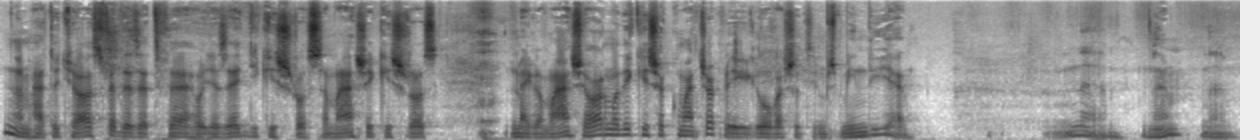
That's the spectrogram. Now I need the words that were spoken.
Nem, hát hogyha azt fedezett fel, hogy az egyik is rossz, a másik is rossz, meg a másik, a harmadik is, akkor már csak végig olvasod, hogy most mind ilyen? Nem. Nem? Nem.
